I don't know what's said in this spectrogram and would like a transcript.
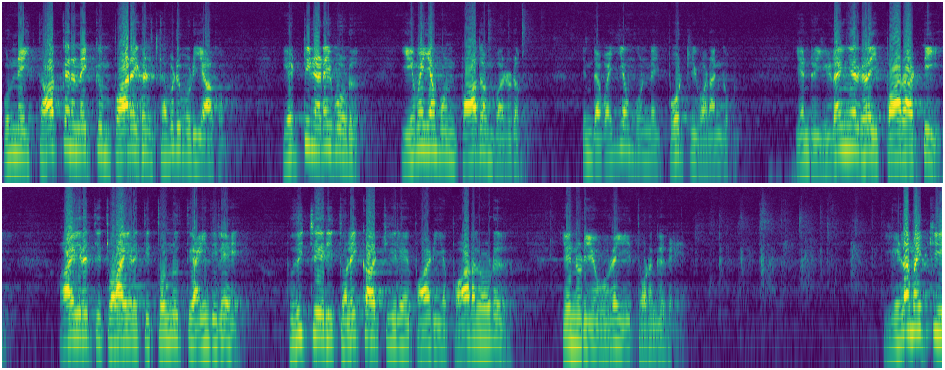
உன்னை தாக்க நினைக்கும் பாறைகள் தவிடுபொடியாகும். எட்டி நடைபோடு இமயம் உன் பாதம் வருடும். இந்த வையம் உன்னை போற்றி வணங்கும் என்று இளைஞர்களை பாராட்டி ஆயிரத்தி தொள்ளாயிரத்தி தொண்ணூற்றி ஐந்திலே புதுச்சேரி தொலைக்காட்சியிலே பாடிய பாடலோடு என்னுடைய உரையை தொடங்குகிறேன். இளமைக்கு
